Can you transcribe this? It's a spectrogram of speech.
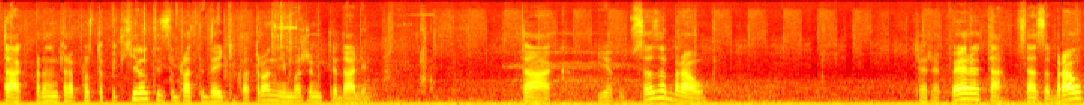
Так, тепер нам треба просто підхилити, забрати деякі патрони і можемо йти далі. Так, я тут все забрав. Терепери, так, все забрав.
